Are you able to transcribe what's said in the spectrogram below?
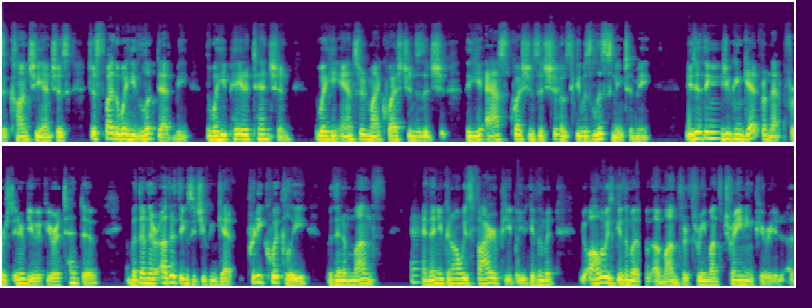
a conscientious just by the way he looked at me, the way he paid attention, the way he answered my questions that, sh- that he asked questions that shows he was listening to me. These are things you can get from that first interview if you're attentive. But then there are other things that you can get pretty quickly within a month. And then you can always fire people. You give them a, you always give them a, a month or three month training period, a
